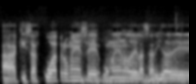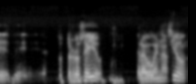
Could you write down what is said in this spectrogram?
a quizás cuatro meses o menos de la salida de, de doctor Rosselló de la gobernación,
